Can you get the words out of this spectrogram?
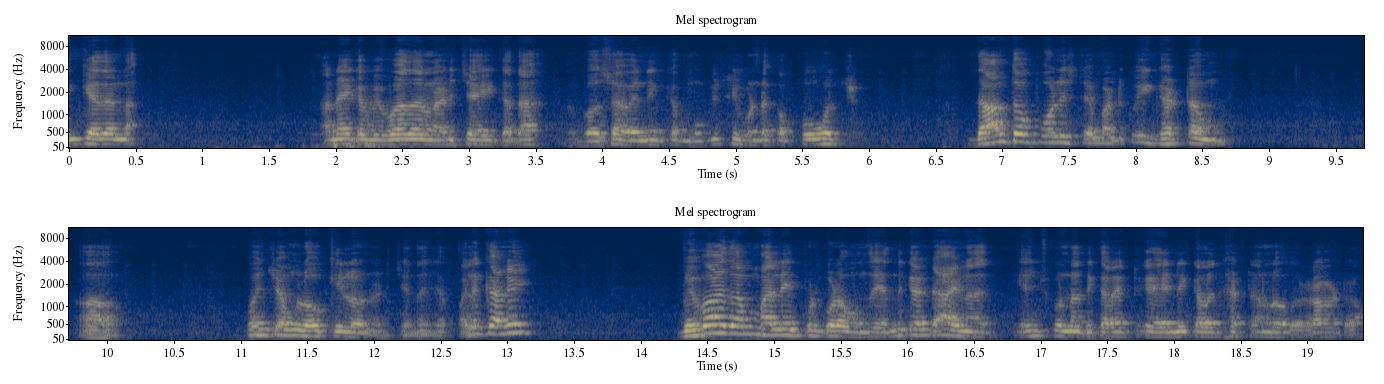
ఇంకేదన్నా అనేక వివాదాలు నడిచాయి కదా బహుశా అవన్నీ ఇంకా ముగిసి ఉండకపోవచ్చు. దాంతో పోలిస్తే మటుకు ఈ ఘట్టం కొంచెం లోకీలో నడిచిందని చెప్పాలి. కానీ వివాదం మళ్ళీ ఇప్పుడు కూడా ఉంది. ఎందుకంటే ఆయన ఎంచుకున్నది కరెక్ట్గా ఎన్నికల ఘట్టంలో రావటం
